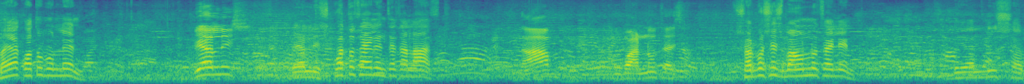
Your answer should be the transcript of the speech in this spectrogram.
ভাইয়া কত বললেন? বিয়াল্লিশ। বিয়াল্লিশ। কত চাইলেন চাচা লাস্ট দাম বান্ন চাইছি। সর্বশেষ বাউন্ন চাইলেন? বিয়াল্লিশ আর।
